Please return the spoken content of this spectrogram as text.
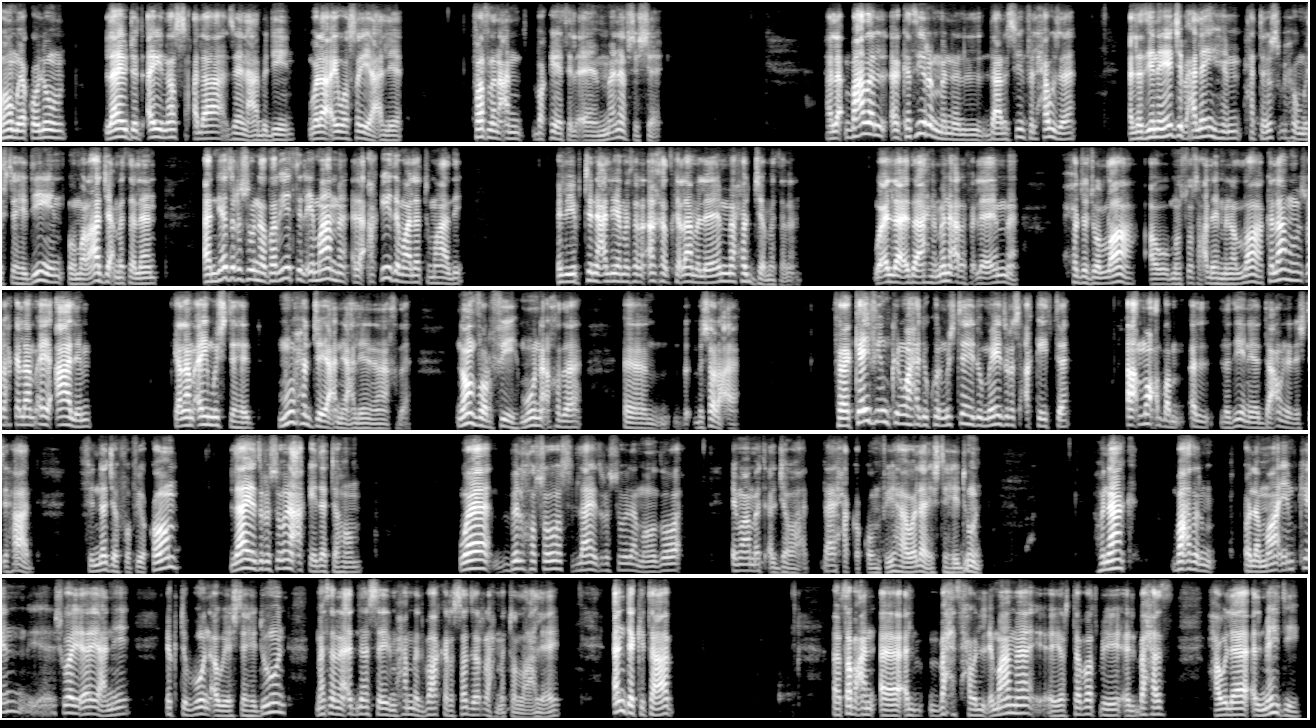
وهم يقولون لا يوجد أي نص على زين العابدين ولا أي وصية عليه فضلا عن بقية الأئمة نفس الشيء. هلأ بعض الكثير من الدارسين في الحوزة الذين يجب عليهم حتى يصبحوا مجتهدين ومراجع مثلا أن يدرسوا نظرية الإمامة العقيدة مالتهم هذه. اللي يبتني عليها مثلا أخذ كلام الأئمة حجة مثلا. وإلا إذا إحنا ما نعرف الأئمة حجج الله أو منصوص عليه من الله كلامه يصبح كلام أي عالم كلام أي مجتهد مو حجة يعني علينا نأخذه. ننظر فيه مو نأخذه بسرعة. فكيف يمكن واحد يكون مجتهد وما يدرس عقيدته؟ معظم الذين يدعون الاجتهاد في النجف وفي قوم لا يدرسون عقيدتهم. وبالخصوص لا يدرسون موضوع إمامة الجواد لا يحققون فيها ولا يجتهدون. هناك بعض العلماء يمكن شوية يعني يكتبون أو يجتهدون. مثلا عندنا السيد محمد باكر الصدر رحمة الله عليه. عنده كتاب آه، طبعا آه، البحث حول الإمامة يرتبط بالبحث حول المهدي.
